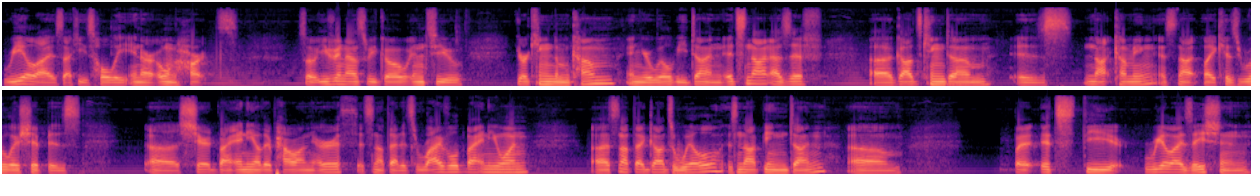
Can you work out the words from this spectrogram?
realize that He's holy in our own hearts. So even as we go into Your kingdom come and Your will be done, it's not as if uh, God's kingdom is not coming. It's not like his rulership is uh, shared by any other power on the earth. It's not that it's rivaled by anyone. Uh, it's not that God's will is not being done. Um, but it's the realization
